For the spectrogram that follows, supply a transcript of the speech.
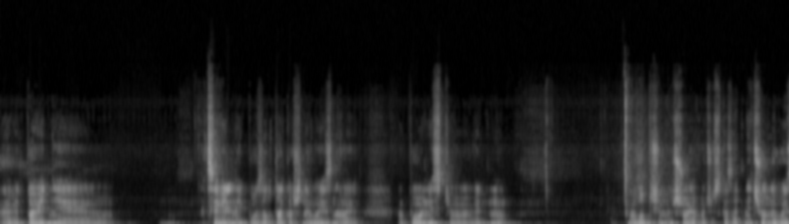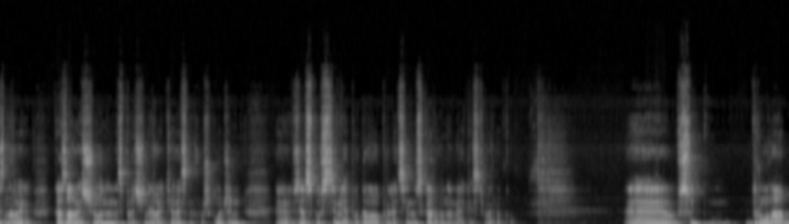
Е, Відповідні е, цивільний позов також не визнали. Повністю від, ну, в общем, що я хочу сказати, нічого не визнали. Казали, що вони не спричиняли тілесних ушкоджень. Е, В зв'язку з цим я подавав апеляційну скаргу на м'якість вироку. Е, в суд... Друга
